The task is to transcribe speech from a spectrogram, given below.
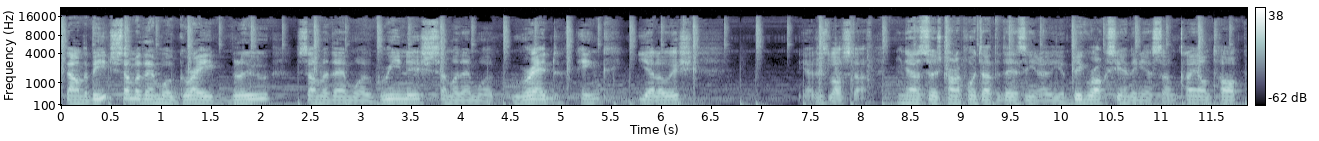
down the beach. Some of them were grey blue, some of them were greenish, some of them were red, pink, yellowish. Yeah, just a lot of stuff. Yeah, so it's trying to point out that there's, you know, your big rocks here and then you have some clay on top.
